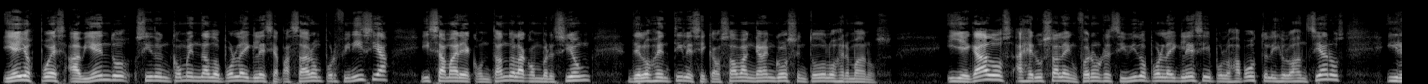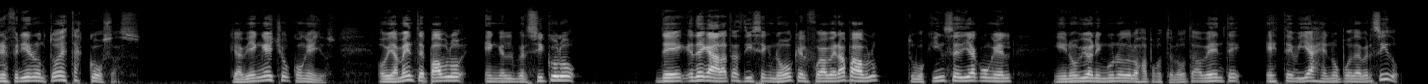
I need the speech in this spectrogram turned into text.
Y ellos pues, habiendo sido encomendados por la iglesia, pasaron por Finicia y Samaria contando la conversión de los gentiles y causaban gran gozo en todos los hermanos. Y llegados a Jerusalén fueron recibidos por la iglesia y por los apóstoles y los ancianos y refirieron todas estas cosas que habían hecho con ellos. Obviamente Pablo en el versículo de, Gálatas dice no, que él fue a ver a Pablo, tuvo 15 días con él y no vio a ninguno de los apóstoles. Obviamente este viaje no puede haber sido.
